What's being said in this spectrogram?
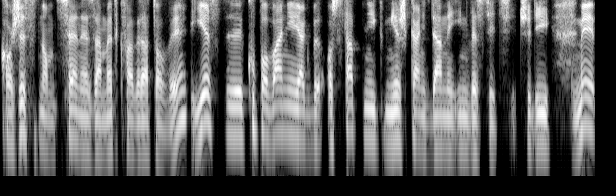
korzystną cenę za metr kwadratowy, jest y, kupowanie jakby ostatnich mieszkań w danej inwestycji. Czyli my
